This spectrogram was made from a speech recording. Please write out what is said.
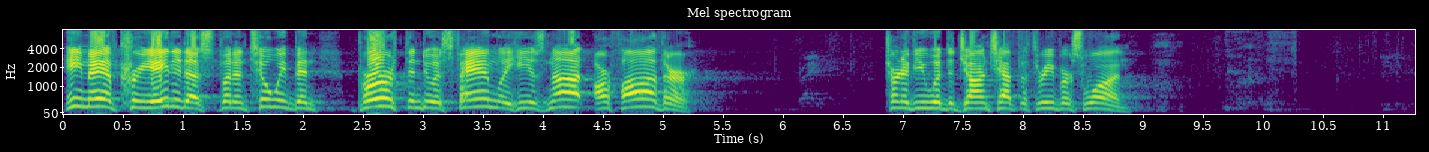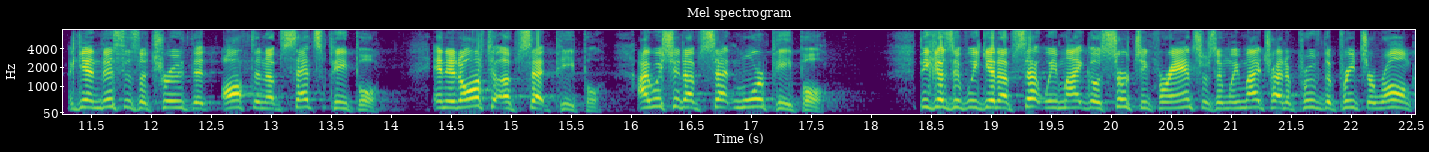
He may have created us, but until we've been birthed into his family, he is not our father. Turn, if you would, to John chapter 3, verse 1. Again, this is a truth that often upsets people, and it ought to upset people. I wish it upset more people. Because if we get upset, we might go searching for answers and we might try to prove the preacher wrong.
